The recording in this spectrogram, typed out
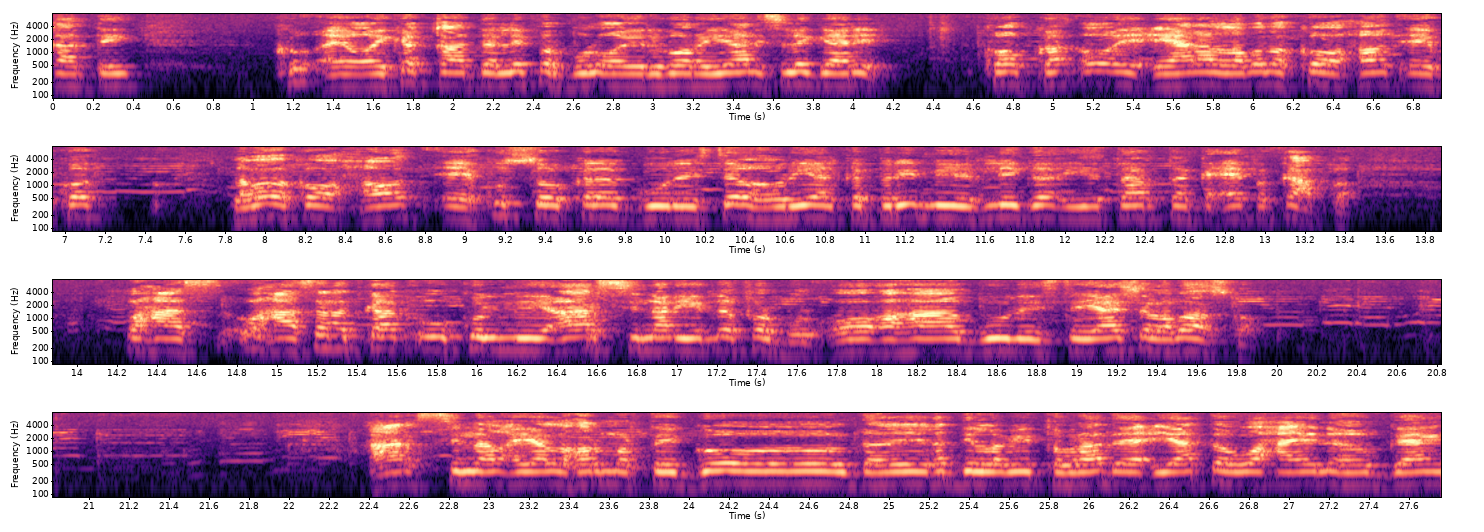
qaaday oo ay ka qaada liverpool oo ay rigoorayaal isla gaareen. Koobka oo ay ciyaaraan labada kooxood ee labada kooxood ee ku soo kala guulaystay horyaalka premier leaga iyo tartanka efa cupka waxaa sanadkan uu kulmiyey arsenal iyo liverpool oo ahaa guulaystayaasha labadaas koob. Arsenal ayaa la hormartay gool daqiiqadii labiyo tobnaad ee ciyaarta waxayna hogaan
